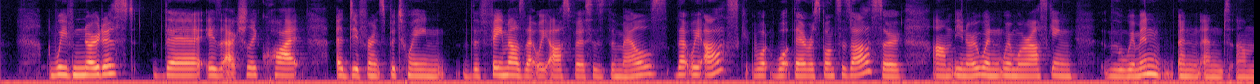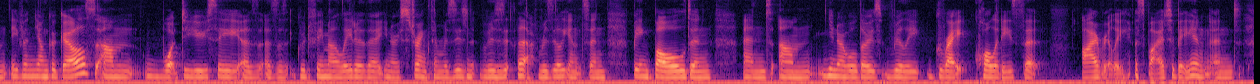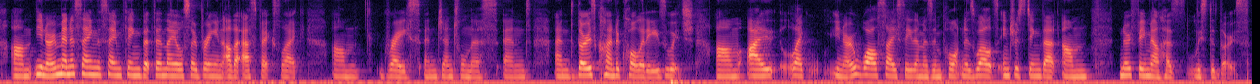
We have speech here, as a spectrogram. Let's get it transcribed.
Mm. We've noticed there is actually quite a difference between the females that we ask versus the males that we ask, what, what their responses are. So, um, you know, when, when we're asking the women and and um, even younger girls, um, what do you see as, as a good female leader? That you know, strength and resi- resi- uh, resilience and being bold and and um, you know all those really great qualities that I really aspire to be. And, and um, you know, men are saying the same thing, but then they also bring in other aspects like um, grace and gentleness and and those kind of qualities, which um, I like. You know, whilst I see them as important as well, it's interesting that um, no female has listed those.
